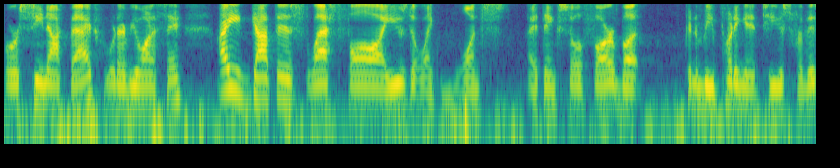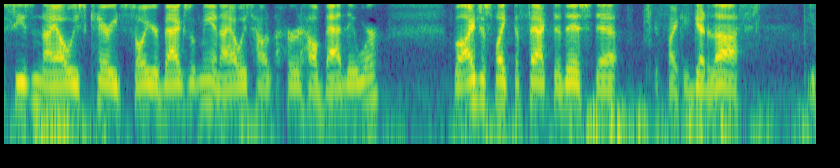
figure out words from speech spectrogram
or CNOC bag, whatever you want to say. I got this last fall. I used it like once, I think, so far, but going to be putting it to use for this season. I always carried Sawyer bags with me, and I always heard how bad they were. But I just like the fact of this that if I could get it off, you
